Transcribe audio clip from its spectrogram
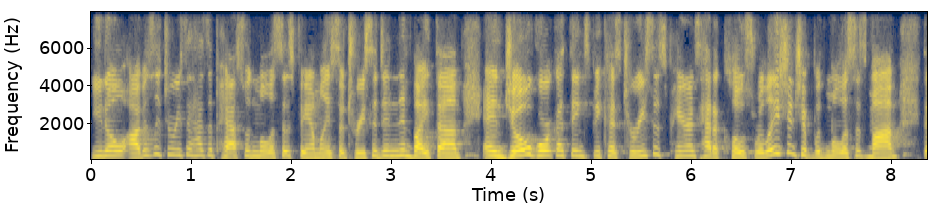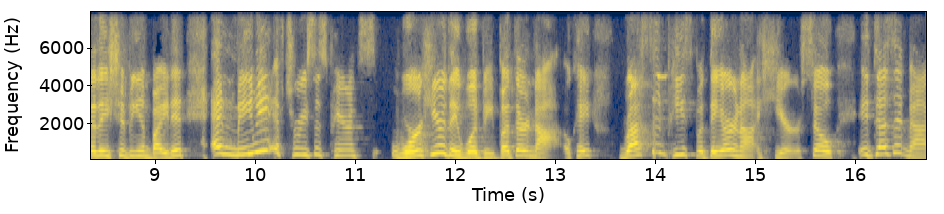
you know, obviously Teresa has a past with Melissa's family, so Teresa didn't invite them. And Joe Gorga thinks because Teresa's parents had a close relationship with Melissa's mom that they should be invited. And maybe if Teresa's parents were here, they would be, but they're not. Okay. Rest in peace, but they are not here. So it doesn't matter.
